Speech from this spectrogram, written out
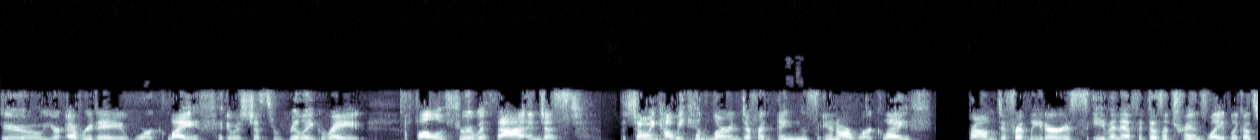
to your everyday work life. It was just really great follow through with that and just showing how we can learn different things in our work life from different leaders, even if it doesn't translate like it's,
